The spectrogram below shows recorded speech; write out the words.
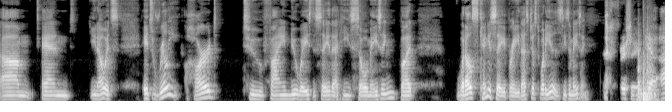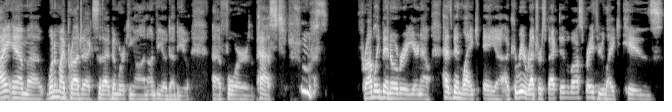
Um, and, you know, it's it's really hard to find new ways to say that he's so amazing, but what else can you say, Brady? That's just what he is. He's amazing. For sure. Yeah, I am uh, one of my projects that I've been working on on VOW uh, for the past whew, probably been over a year now has been like a, uh, a career retrospective of Ospreay through like his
